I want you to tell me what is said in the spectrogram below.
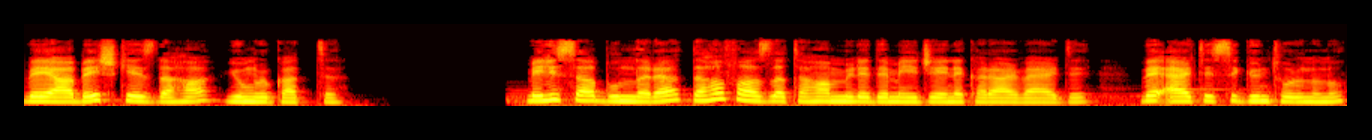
veya beş kez daha yumruk attı. Melisa bunlara daha fazla tahammül edemeyeceğine karar verdi ve ertesi gün torununu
